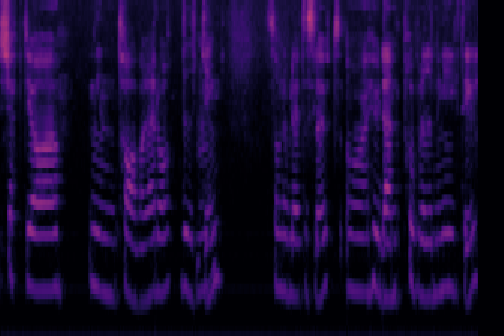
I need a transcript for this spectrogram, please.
köpte jag min travare då, Viking. Mm. Som det blev till slut. Och hur den provridningen gick till.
